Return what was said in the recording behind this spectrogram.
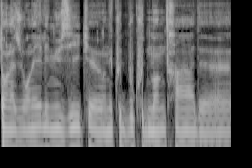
dans la journée, les musiques, euh, on écoute beaucoup de mantras, de,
